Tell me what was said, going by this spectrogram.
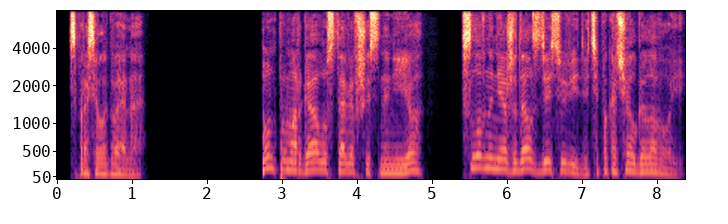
— спросила Гвена. Он поморгал, уставившись на нее, словно не ожидал здесь увидеть, и покачал головой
